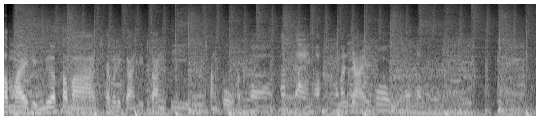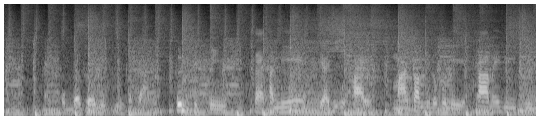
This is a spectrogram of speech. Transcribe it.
ทำไมถึงเลือกเข้ามาใช้บริการติดตั้งที่อู่ช่างโก้ครับ เอ่อมั่นใจครับมั่นใจ โก้อยู่แล้วครับผมได้เซอร์วิสอยู่ประจำขึ้น 10 ปี แต่คันนี้เสียที่อุทัยมาซ่อมที่ลบบุรี ถ้าไม่ดีจริง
